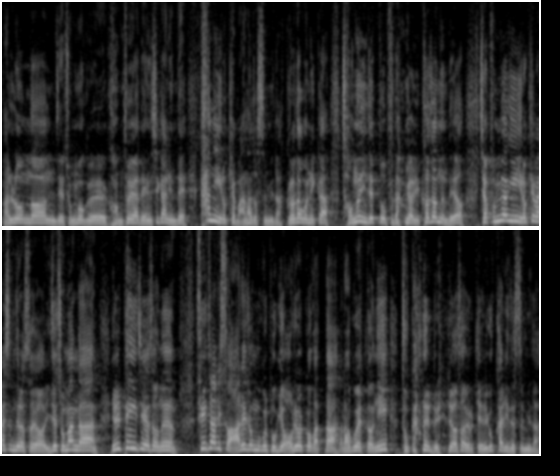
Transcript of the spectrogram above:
말로 없는 이제 종목을 검토해야 되는 시간인데 칸이 이렇게 많아졌습니다. 그러다 보니까 저는 이제 또 부담감이 커졌는데요. 제가 분명히 이렇게 말씀드렸어요. 이제 조만간 1페이지에서는 세 자릿수 아래 종목을 보기 어려울 것 같다라고 했더니 두 칸을 늘려서 이렇게 일곱 칸이 됐습니다.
